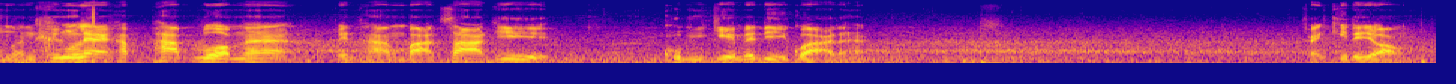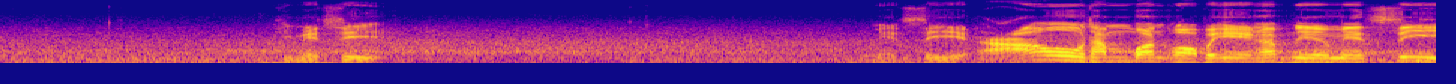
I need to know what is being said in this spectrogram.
เหมือนครึ่งแรกครับภาพรวมนะฮะเป็นทางบาร์ซ่าที่คุมเกมได้ดีกว่านะฮะแฟรงกี้เดยองที่เมสซี่เมสซี่เอ้าทำบอลออกไปเองครับเนี่ยเมสซี่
